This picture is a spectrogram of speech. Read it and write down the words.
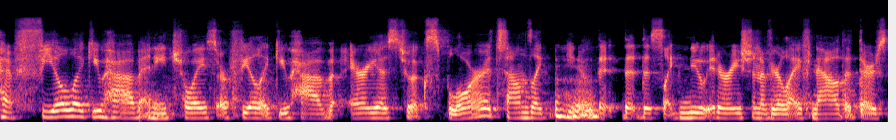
kind of feel like you have any choice or feel like you have areas to explore it sounds like mm-hmm. you know mm-hmm. that, that this like new iteration of your life now that there's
